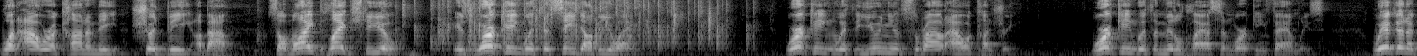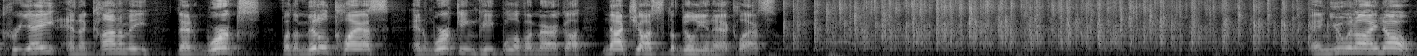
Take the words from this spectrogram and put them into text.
what our economy should be about. So my pledge to you is working with the CWA, working with the unions throughout our country, working with the middle class and working families. We're going to create an economy that works for the middle class and working people of America, not just the billionaire class. And you and I know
